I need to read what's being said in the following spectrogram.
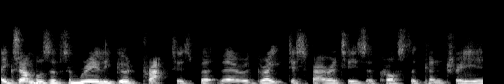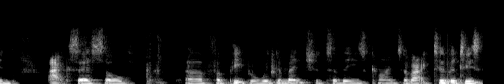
examples of some really good practice, but there are great disparities across the country in access of uh, for people with dementia to these kinds of activities,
